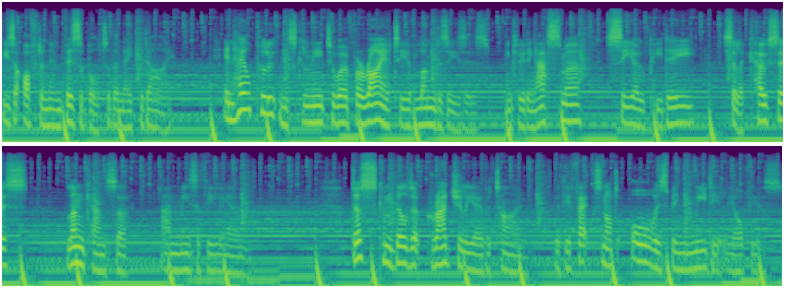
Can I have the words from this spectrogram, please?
These are often invisible to the naked eye. Inhaled pollutants can lead to a variety of lung diseases, including asthma, COPD, silicosis, lung cancer, and mesothelioma. Dust can build up gradually over time, with the effects not always being immediately obvious.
